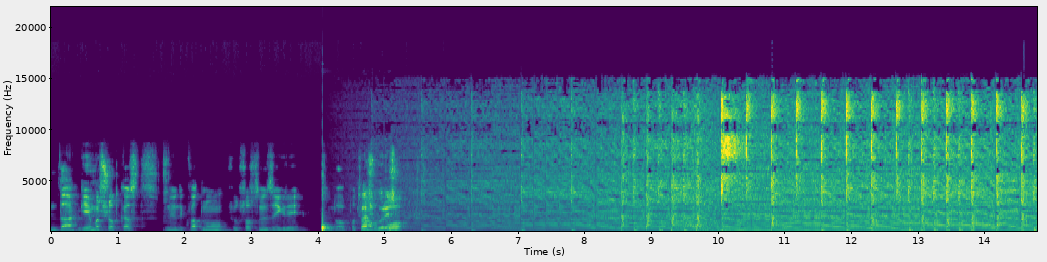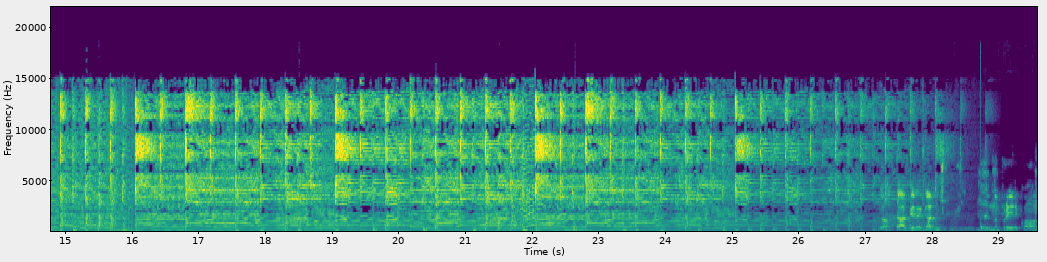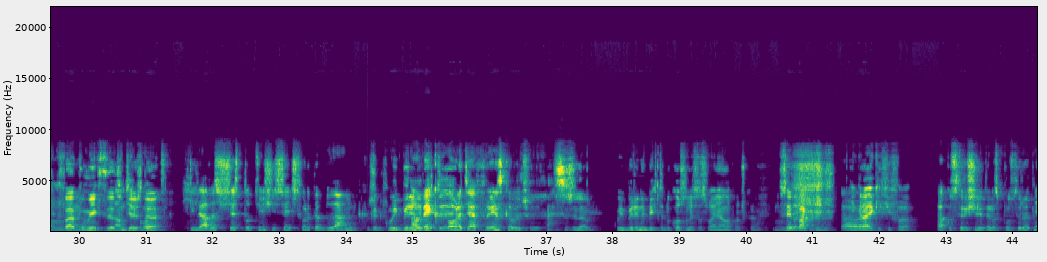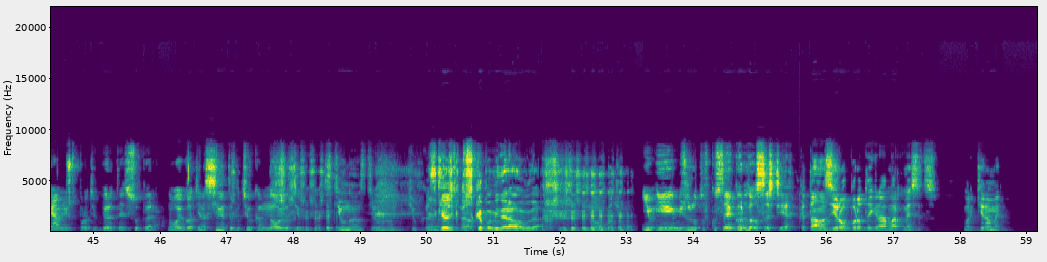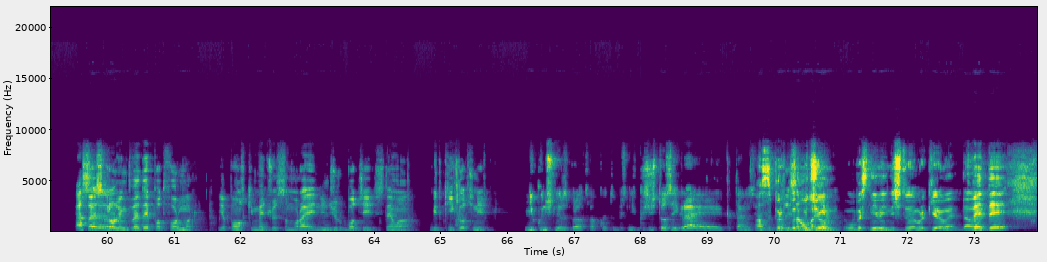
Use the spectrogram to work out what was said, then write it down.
Да, Gamer Shotcast, неадекватно философстване за игри. Това, път Това ще го режем. по- бира е гадничка, направи реклама. Това е по микси да отидеш, да. 1664 бланк. Кои бири не Авек, бихте... оле, тя е френска, бе, човек. Съжалявам. Кои бири не бихте докоснали с лайняна пръчка? Все пак, а, Играйки FIFA. Ако сте решили да нас спонсорират, нямам нищо против. Бирата е супер. Много е готина. Синята бутилка много е отива. Стилна, стилна бутилка. Изглежда като скъпа минерална вода. Много. И, и между другото вкуса е горе същия. Катана Zero, първата игра е март месец. Маркираме. Аз Това е скролинг 2D платформер. Японски мечове, самураи, нинджи, роботи, система, битки, готини. никой нищо не разбра това, което обясних. Кажи, що за игра е Катана Zero? Аз за първ Нали път го чувам. Обясни ми, нищо не маркираме. Давай. 2D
